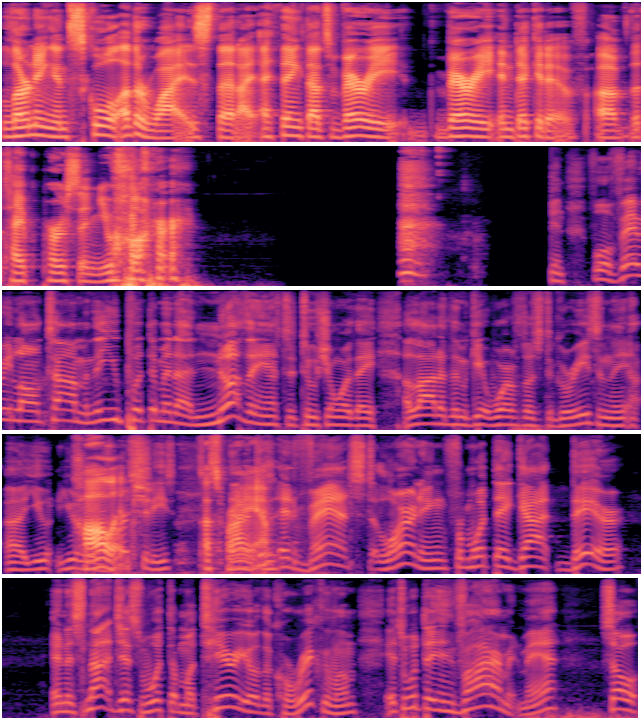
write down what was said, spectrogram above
learning in school otherwise, that I, I think that's very very indicative of the type of person you are. For a very long time, and then you put them in another institution where they a lot of them get worthless degrees in the uh, u- universities. College. That's where I am. Advanced learning from what they got there, and it's not just with the material, the curriculum. It's with the environment, man. So,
